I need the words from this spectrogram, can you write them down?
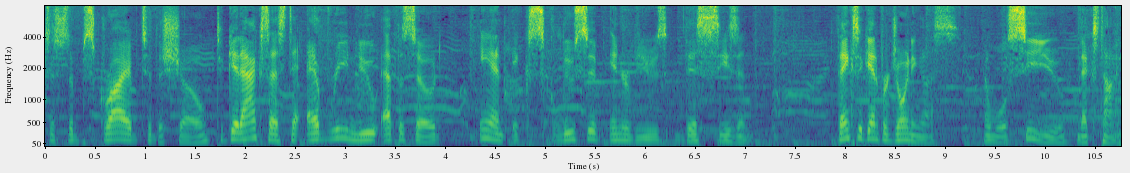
to subscribe to the show to get access to every new episode and exclusive interviews this season. Thanks again for joining us, and we'll see you next time.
